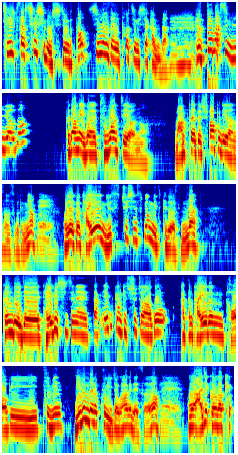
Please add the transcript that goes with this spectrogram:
74, 75 시즌부터 시몬센이 터지기 시작합니다. 음. 그래서 또 다시 밀려서 그 다음에 이번에 두 번째 연어 만프레드 슈바브리라는 선수거든요. 네. 원래 그 바이에른 유스 출신 수비형 미드필더였습니다. 그런데 이제 데뷔 시즌에 딱 7경기 출전하고 같은 바이에른 더비 팀인 니른베르크 이적을 하게 됐어요. 네. 어, 아직 그가 겨-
